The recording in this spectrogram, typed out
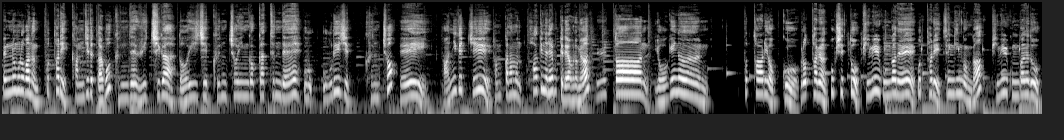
백룸으로 가는 포탈이 감지됐다고? 근데 위치가 너희 집 근처인 것 같은데. 우, 우리 집 근처? 에이, 아니겠지. 잠깐 한번 확인을 해볼게, 내가 그러면. 일단, 여기는 포탈이 없고, 그렇다면 혹시 또 비밀 공간에 포탈이 생긴 건가? 비밀 공간에도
